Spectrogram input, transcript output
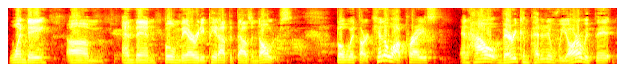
one day um, and then boom, they already paid out the thousand dollars. But with our kilowatt price and how very competitive we are with it,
